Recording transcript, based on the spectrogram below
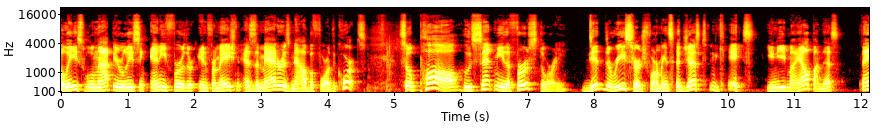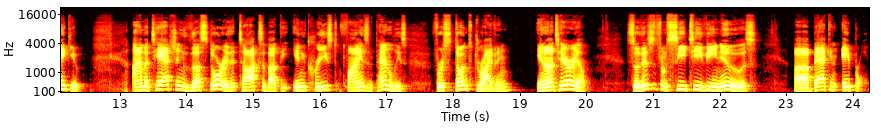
police will not be releasing any further information as the matter is now before the courts. So, Paul, who sent me the first story, did the research for me and said, just in case you need my help on this, thank you. I'm attaching the story that talks about the increased fines and penalties for stunt driving in Ontario. So, this is from CTV News uh, back in April.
